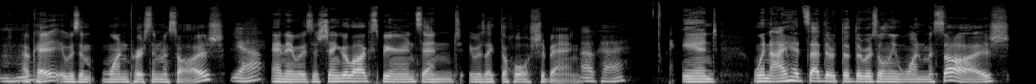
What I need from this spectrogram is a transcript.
Mhm. Okay? It was a one person massage Yeah. and it was a Shangri-La experience and it was like the whole shebang. Okay. And when I had said that, that there was only one massage,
